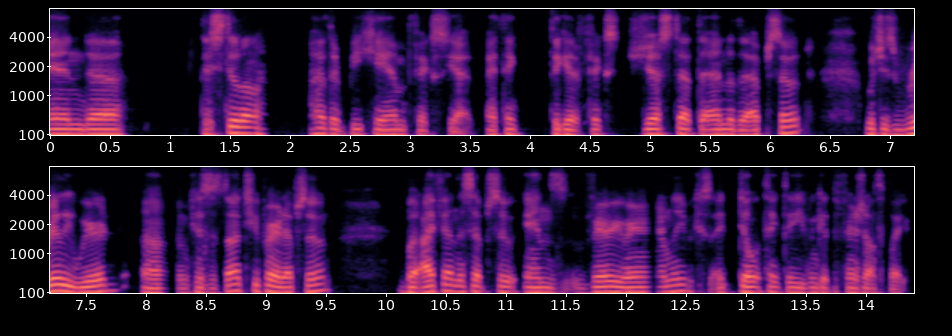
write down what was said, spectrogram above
and uh, they still don't have their BKM fixed yet. I think they get it fixed just at the end of the episode, which is really weird um, because it's not a two-part episode. But I found this episode ends very randomly because I don't think they even get to finish off the fight.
